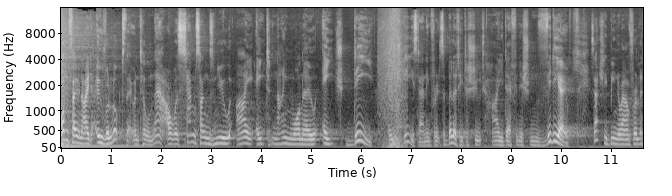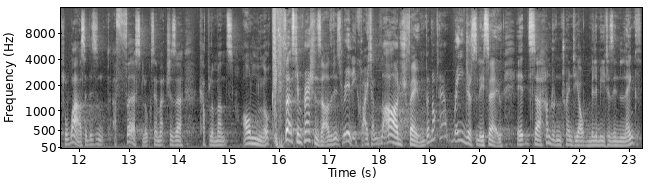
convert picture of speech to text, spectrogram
One phone I'd overlooked though until now was Samsung's new i8910 HD. HD standing for its ability to shoot high definition video. It's actually been around for a little while, so this isn't a first look so much as a couple of months on look. First impressions are that it's really quite a large phone, but not outrageously so. It's 120 odd millimeters in length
